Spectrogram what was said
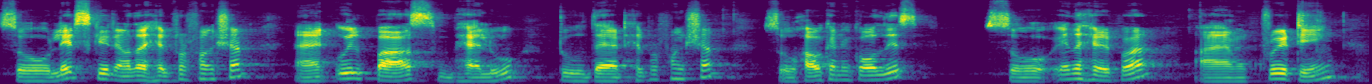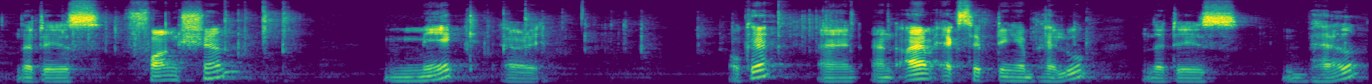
So let's create another helper function and we'll pass value to that helper function. So how can you call this? So in the helper i am creating that is function make array. Okay? And and i am accepting a value that is val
